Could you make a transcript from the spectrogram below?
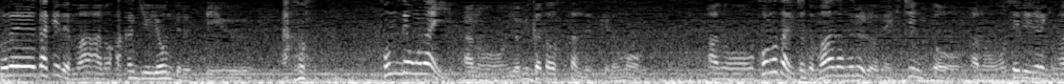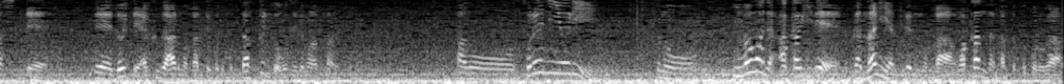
それだけで、まあ、あの赤木を読んでるっていうあの とんでもないあの読み方をしてたんですけどもあのこの度ちょっと麻雀のルールをねきちんとあの教えていただきましてでどういった役があるのかっていうこともざっくりと教えてもらったんですよね。あのそれによりその今まで赤木でが何やってるのか分かんなかったところが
